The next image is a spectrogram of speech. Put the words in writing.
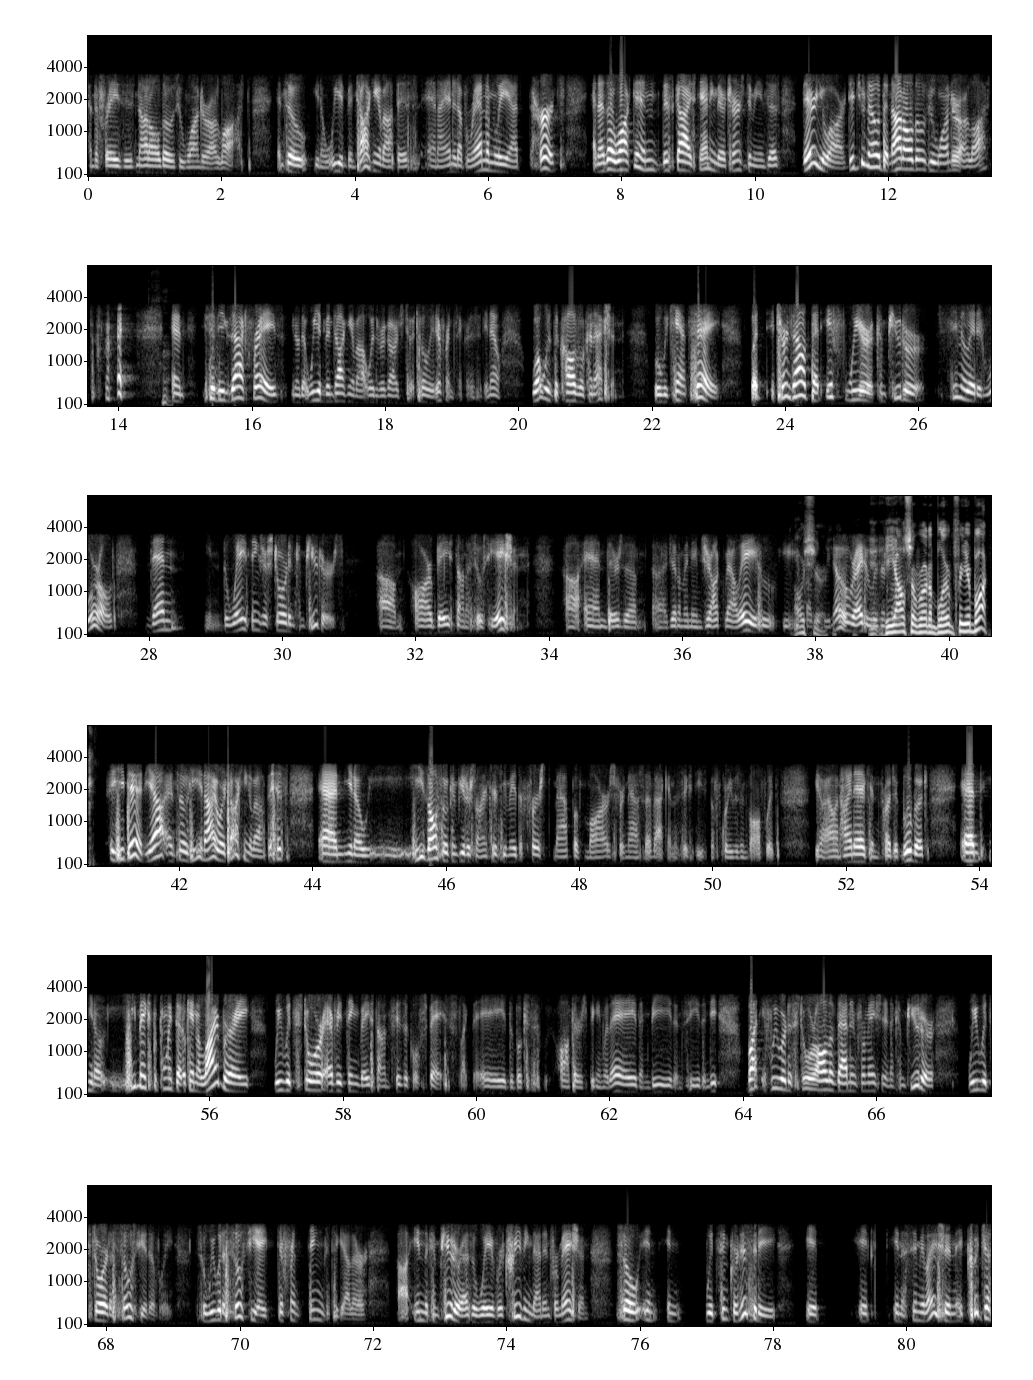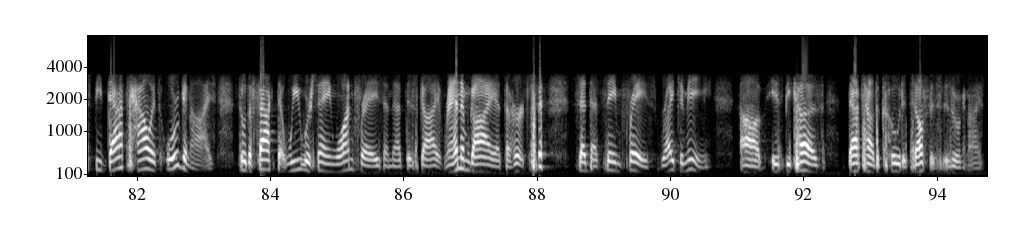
and the phrase is "Not all those who wander are lost." And so, you know, we had been talking about this, and I ended up randomly at Hertz, and as I walked in, this guy standing there turns to me and says, "There you are. Did you know that not all those who wander are lost?" and he said the exact phrase, you know, that we had been talking about with regards to a totally different synchronicity. Now, what was the causal connection? Well, we can't say, but it turns out that if we're a computer simulated world, then the way things are stored in computers um, are based on association. Uh, and there's a, a, gentleman named Jacques Vallée who you, oh, sure. know, right? Who he, was he also wrote a blurb for your book. He did, yeah. And so he and I were talking about this, and you know, he, he's also a computer scientist. He made the first map of Mars for NASA back in the '60s before he was involved with, you know, Allen Hynek and Project Blue Book. And you know, he makes the point that okay, in a library we would store everything based on physical space, like the A, the book's authors begin with A, then B, then C, then D. But if we were to store all of that information in a computer, we would store it associatively. So we would associate different things together uh, in the computer as a way of retrieving that information. So in, in with synchronicity, it it in a simulation, it could just be that's how it's organized. So the fact that we were saying one phrase and that this guy, random guy at the Hertz, said that same phrase right to me uh, is because that's how the code itself is, is organized.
